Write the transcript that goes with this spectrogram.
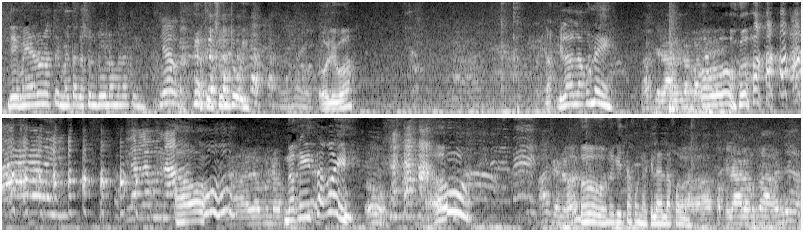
Hindi, may ano natin, may taga-sundo naman natin. Nyaw. Ating sundo eh. O, di ba? Nakilala ko na eh. Nakilala na pala Oo. eh. Kilala mo na? Ah, Oo. Nakilala mo na. Nakita ko eh. Oo. Oo. Ah, ganun? Oo, nakita ko, nakilala ko na. Ah, pakilala mo sa akin yan.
